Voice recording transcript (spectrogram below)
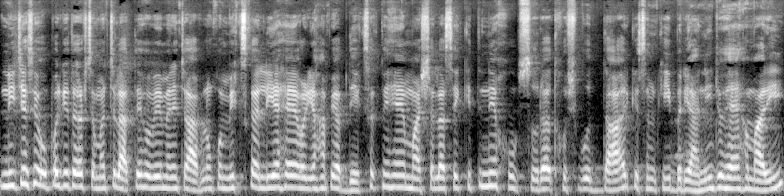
नीचे से ऊपर की तरफ़ चम्मच चलाते हुए मैंने चावलों को मिक्स कर लिया है और यहाँ पे आप देख सकते हैं, माशाल्लाह से कितने खूबसूरत, खुशबूदार किस्म की बिरयानी जो है हमारी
